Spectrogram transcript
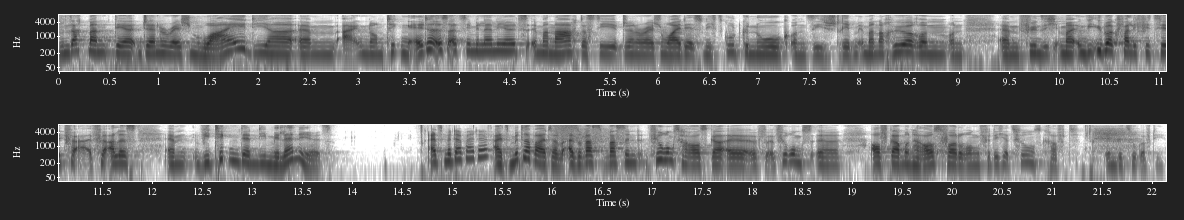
Nun sagt man der Generation Y, die ja ähm, noch einen Ticken älter ist als die Millennials, immer nach, dass die Generation Y, der ist nichts gut genug und sie streben immer nach höherem und ähm, fühlen sich immer irgendwie überqualifiziert für, für alles. Ähm, wie ticken denn die Millennials? Als Mitarbeiter? Als Mitarbeiter. Also was, was sind Führungsaufgaben äh, Führungs, äh, und Herausforderungen für dich als Führungskraft in Bezug auf die?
